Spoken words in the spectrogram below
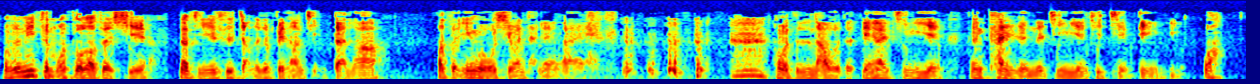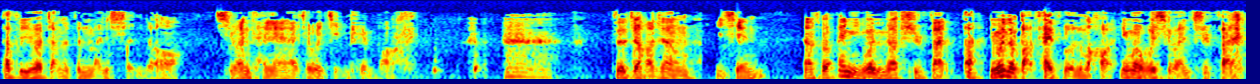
我说你怎么做到这些？那剪接师讲的就非常简单啦，他说因为我喜欢谈恋爱，我只是拿我的恋爱经验跟看人的经验去剪电影。哇，他这句话讲的真的蛮神的哦，喜欢谈恋爱就会剪片吧？这就好像以前，人家说：“哎，你为什么要吃饭啊？你为什么把菜煮的那么好？因为我喜欢吃饭。”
